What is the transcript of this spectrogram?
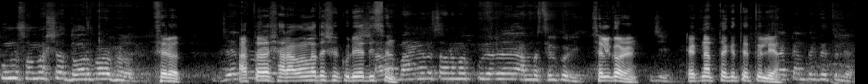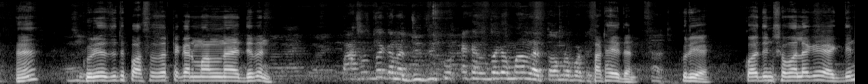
কোনো সমস্যা দেওয়ার পরে ফেরত। ফেরত। আপনারা সারা বাংলাদেশে কুরিয়ে দিচ্ছেন? বাংলাদেশে আমার কুরিয়ারে আমরা সেল করি। সেল করেন? জি। টেকনাফ থেকে তেতুলিয়া? এক থেকে তুলে হ্যাঁ? কুরিয়ার যদি পাঁচ হাজার টাকার মাল নেয় দেবেন? পাঁচ হাজার টাকা না যদি এক হাজার টাকা মাল নেয় তো আমরা পাঠাই পাঠিয়ে দেন হ্যাঁ। কুরিয়ায়? কয়দিন সময় লাগে? একদিন?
